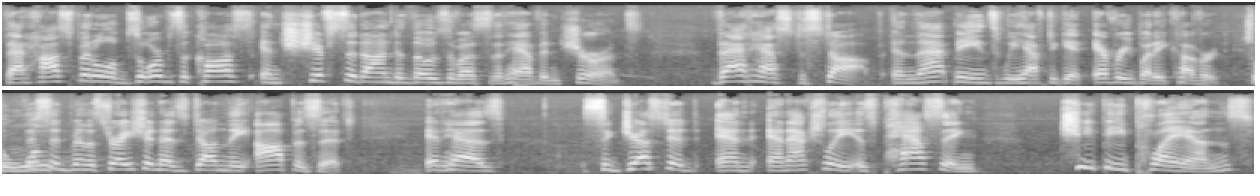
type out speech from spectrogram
that hospital absorbs the cost and shifts it onto those of us that have insurance. That has to stop, and that means we have to get everybody covered. So one- this administration has done the opposite. It has suggested and, and actually is passing cheapy plans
